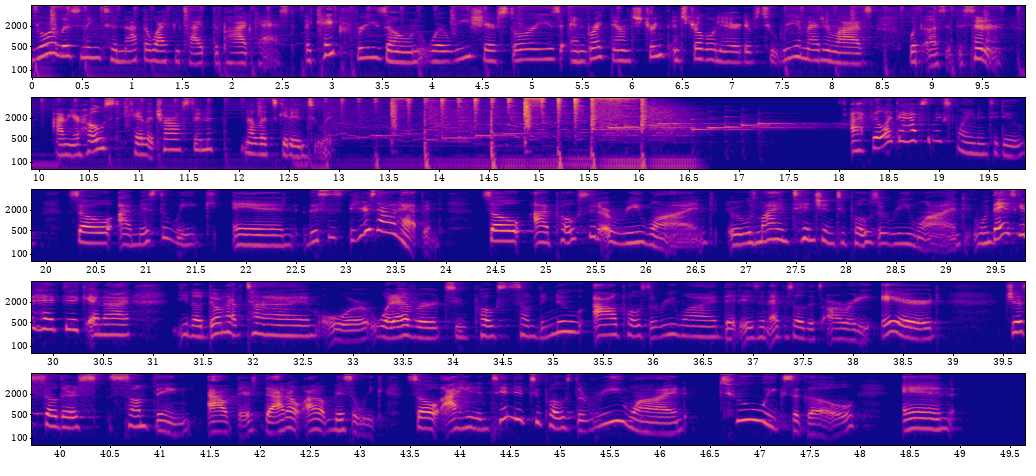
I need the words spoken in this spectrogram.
You're listening to Not the Wifey Type, the podcast, a cape free zone where we share stories and break down strength and struggle narratives to reimagine lives with us at the center. I'm your host, Kayla Charleston. Now let's get into it. I feel like I have some explaining to do. So I missed a week, and this is here's how it happened. So I posted a rewind. It was my intention to post a rewind. When things get hectic and I, you know, don't have time or whatever to post something new, I'll post a rewind that is an episode that's already aired just so there's something out there that I don't I don't miss a week. So I had intended to post the rewind 2 weeks ago and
